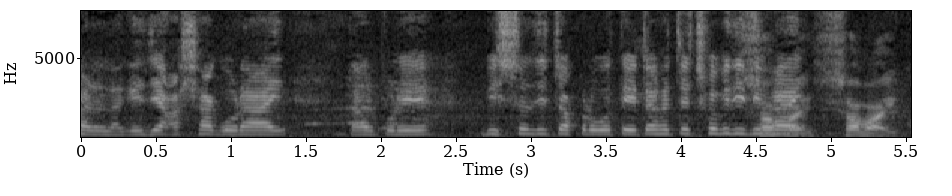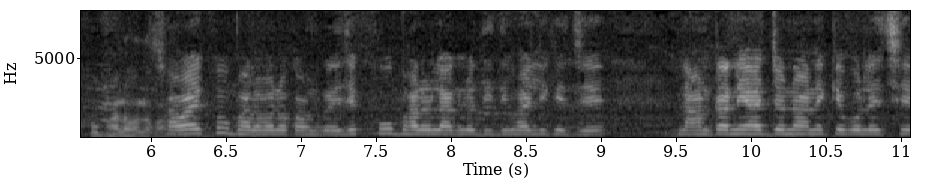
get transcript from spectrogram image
ভালো লাগে। এই যে আশা গোড়াই তারপরে বিশ্বজিৎ চক্রবর্তী এটা হচ্ছে ছবি দিদি ভাই সবাই সবাই খুব ভালো ভালো সবাই খুব ভালো ভালো কমেন্ট করে। যে খুব ভালো লাগল দিদিভাই লিখেছে। নামটা নেওয়ার জন্য অনেকে বলেছে।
